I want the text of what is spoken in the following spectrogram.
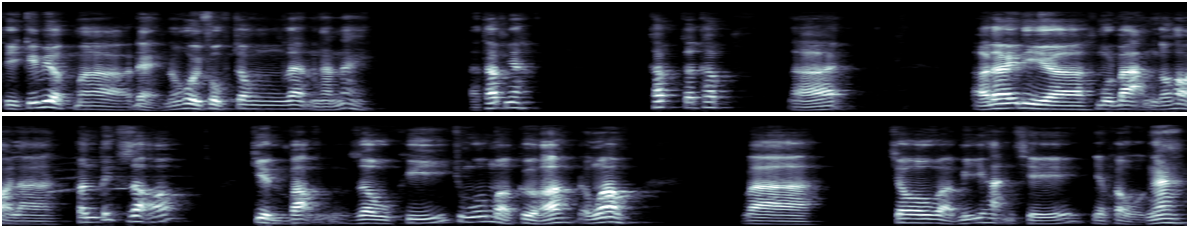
thì cái việc mà để nó hồi phục trong giai đoạn ngắn này là thấp nhá thấp rất thấp. Đấy. Ở đây thì ờ, một bạn có hỏi là phân tích rõ triển vọng dầu khí Trung Quốc mở cửa đúng không? Và châu Âu và Mỹ hạn chế nhập khẩu của Nga.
